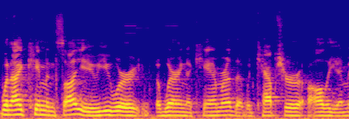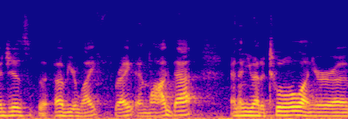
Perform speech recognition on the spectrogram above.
when I came and saw you, you were wearing a camera that would capture all the images of your life, right, and log that and then you had a tool on your uh,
